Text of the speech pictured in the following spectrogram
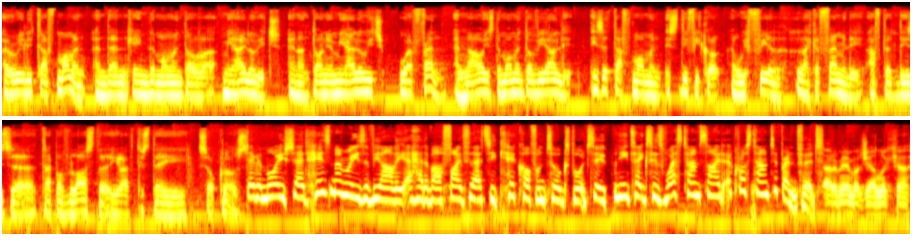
a really tough moment, and then came the moment of uh, Mihajlovic, and Antonio Mihajlovic were friends, and now is the moment of Vialli it's a tough moment. It's difficult, and we feel like a family after this uh, type of loss. That you have to stay so close. David Moyes shared his memories of Vialli ahead of our 5:30 kickoff on Talksport 2 when he takes his West Ham side across town to Brentford. I remember Gianluca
